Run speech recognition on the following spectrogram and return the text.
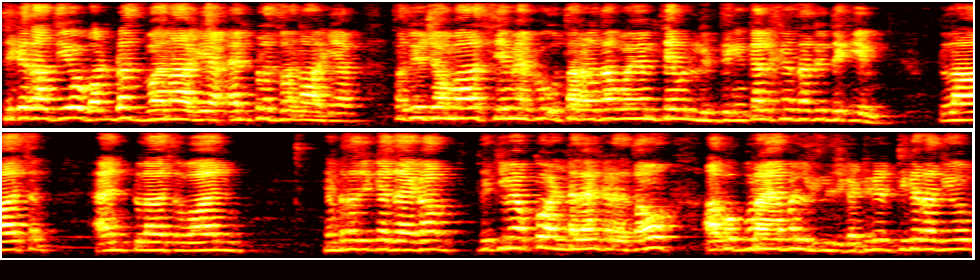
ठीक है साथियों, वन प्लस वन आ गया एन प्लस वन आ गया। साथियों, जो हमारा सेम यहाँ पे उतर रहा था, वो हम सेम लिख देंगे। क्या लिखेंगे साथियों देखिए प्लस एन प्लस वन, यहाँ पे साथियों क्या जाएगा? देखिए, मैं आपको अंडरलाइन कर देता हूँ। आपको पूरा यहाँ पर लिख लीजिएगा, ठीक है? ठीक है साथियों?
